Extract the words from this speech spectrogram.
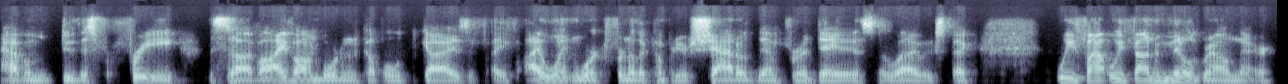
have them do this for free. This is how I've, I've onboarded a couple of guys. If, if I went and worked for another company or shadowed them for a day, this is what I would expect we found we found a middle ground there,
